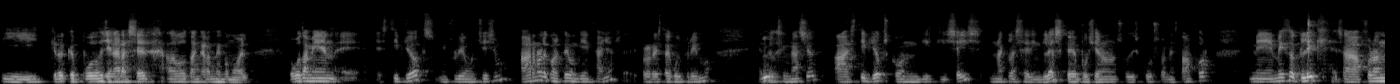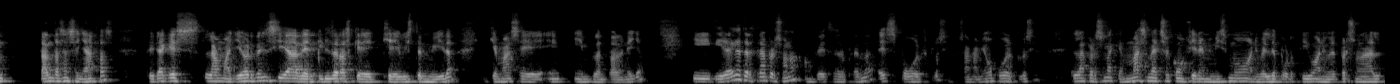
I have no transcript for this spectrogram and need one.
y creo que puedo llegar a ser algo tan grande como él. Luego también eh, Steve Jobs me influyó muchísimo. Ahora no le conocí con 15 años, revista de culturismo, en el gimnasio. A Steve Jobs con 16, en una clase de inglés que pusieron su discurso en Stanford. Me, me hizo clic, o sea, fueron tantas enseñanzas, te diría que es la mayor densidad de píldoras que, he visto en mi vida y que más he implantado en ella. Y te diría que la tercera persona, aunque te sorprenda, es Power Explosive. O sea, mi amigo Power Explosive es la persona que más me ha hecho confiar en mí mismo a nivel deportivo, a nivel personal,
